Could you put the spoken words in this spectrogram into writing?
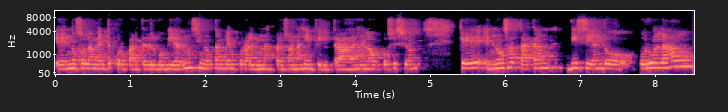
eh, no solamente por parte del gobierno, sino también por algunas personas infiltradas en la oposición que nos atacan diciendo, por un lado,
